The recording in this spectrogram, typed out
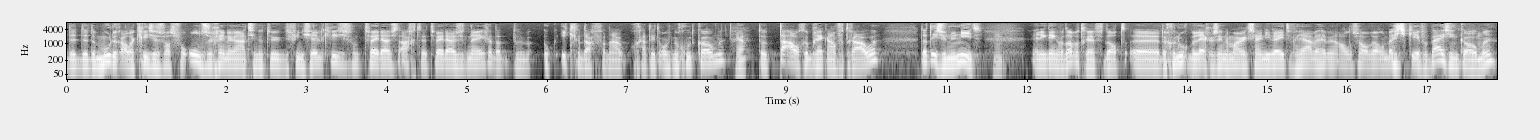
de, de, de moeder aller crisis was voor onze generatie natuurlijk de financiële crisis van 2008, 2009. Dat toen ook ik gedacht van, nou, gaat dit ooit nog goed komen? Ja. Totaal gebrek aan vertrouwen. Dat is er nu niet. Hm. En ik denk wat dat betreft dat uh, er genoeg beleggers in de markt zijn die weten van ja, we hebben alles al wel een beetje keer voorbij zien komen.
